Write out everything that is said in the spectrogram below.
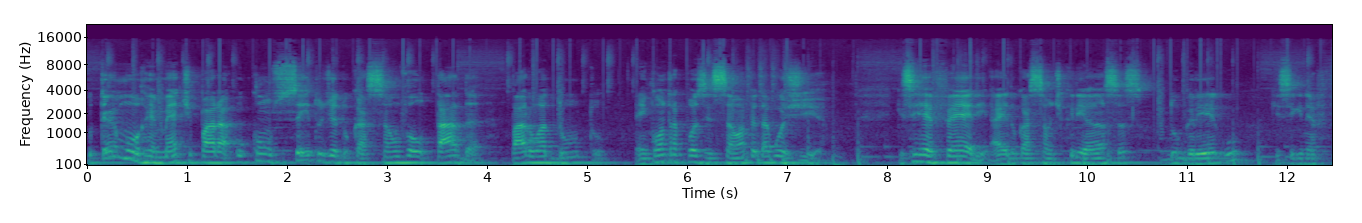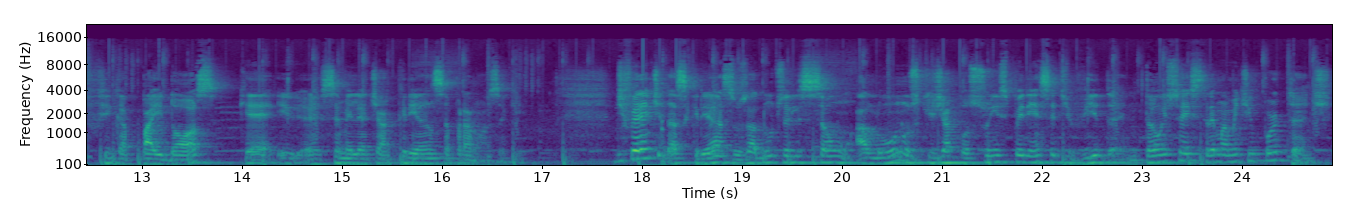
o termo remete para o conceito de educação voltada para o adulto, em contraposição à pedagogia, que se refere à educação de crianças, do grego, que significa paidós, que é, é semelhante à criança para nós aqui. Diferente das crianças, os adultos eles são alunos que já possuem experiência de vida, então isso é extremamente importante.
